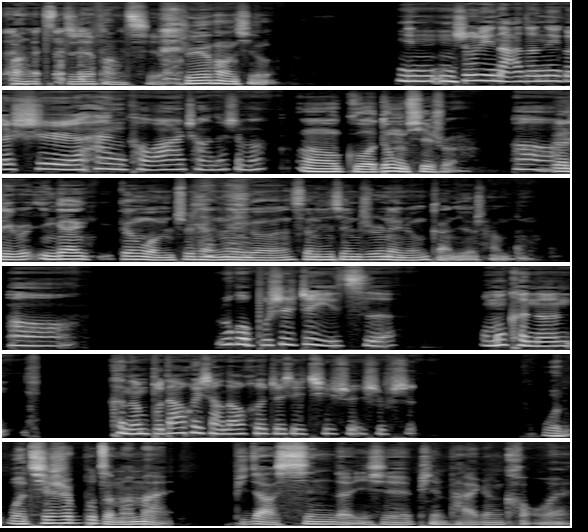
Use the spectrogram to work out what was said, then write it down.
放直接放弃了。直接放弃了。你你手里拿的那个是汉口二厂的什么？嗯、果冻汽水，哦这里边应该跟我们之前那个 森林先知那种感觉差不多。哦，如果不是这一次，我们可能可能不大会想到喝这些汽水，是不是？我我其实不怎么买比较新的一些品牌跟口味，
